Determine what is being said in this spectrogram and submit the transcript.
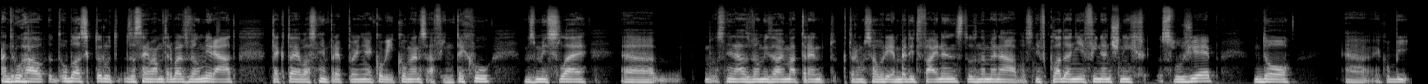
A druhá oblasť, ktorú zase mám treba veľmi rád, tak to je vlastne prepojenie ako e-commerce a fintechu v zmysle uh, vlastne nás veľmi zaujíma trend, ktorom sa hovorí embedded finance, to znamená vlastne vkladanie finančných služieb do uh, akoby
